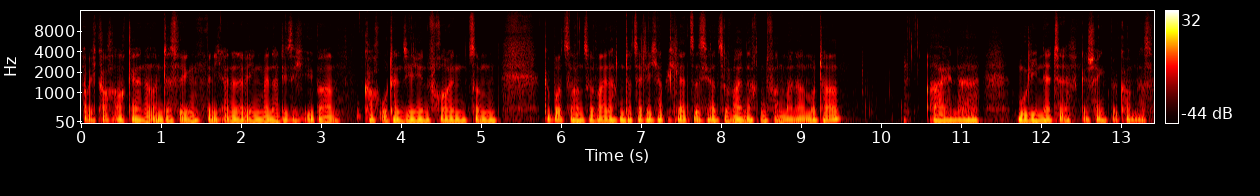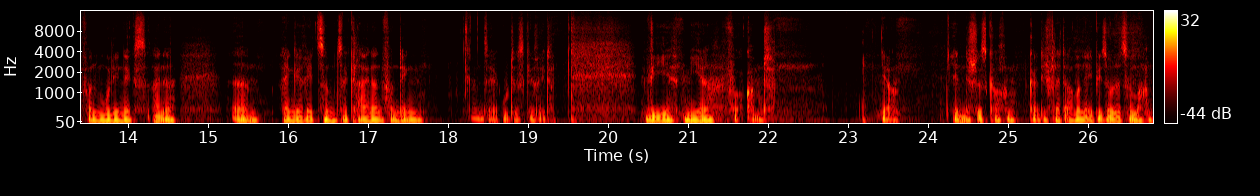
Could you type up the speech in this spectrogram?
aber ich koche auch gerne und deswegen bin ich einer der wenigen Männer, die sich über Kochutensilien freuen zum Geburtstag und zu Weihnachten. Tatsächlich habe ich letztes Jahr zu Weihnachten von meiner Mutter eine Moulinette geschenkt bekommen. Das ist von Moulinex eine, ähm, ein Gerät zum Zerkleinern von Dingen. Ein sehr gutes Gerät. Wie mir vorkommt. Ja, indisches Kochen. Könnte ich vielleicht auch mal eine Episode zu machen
